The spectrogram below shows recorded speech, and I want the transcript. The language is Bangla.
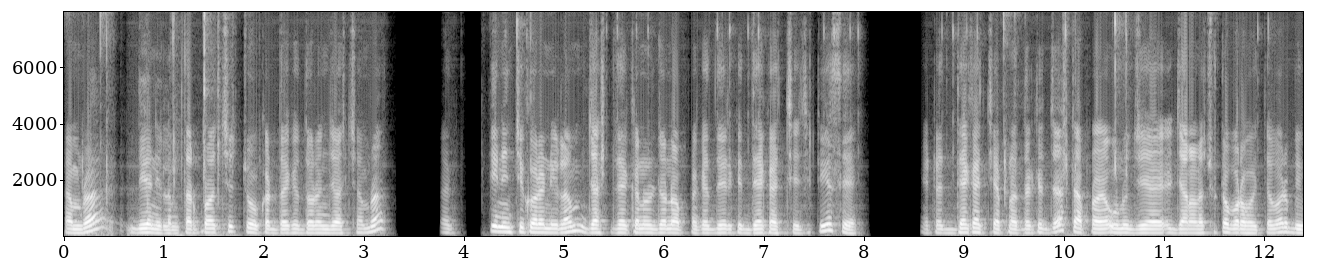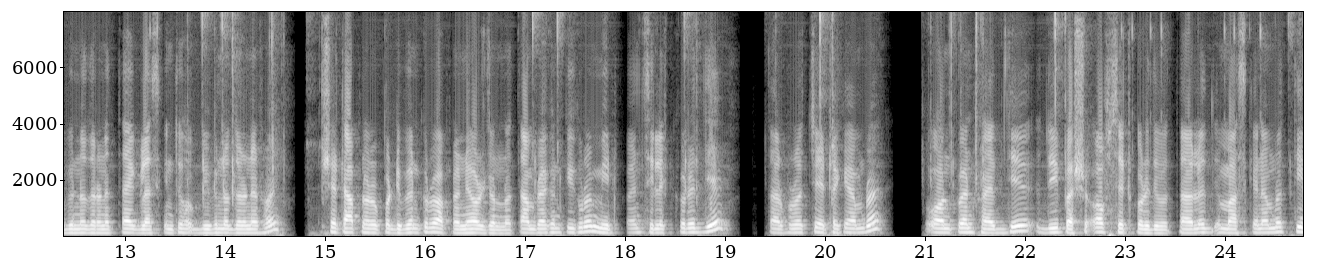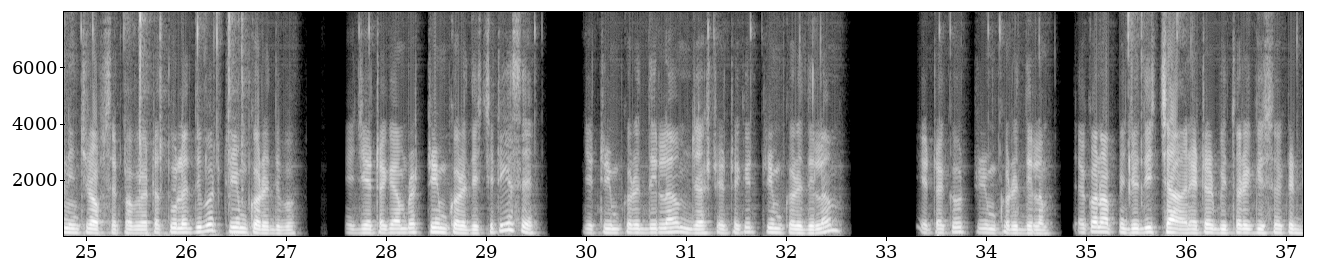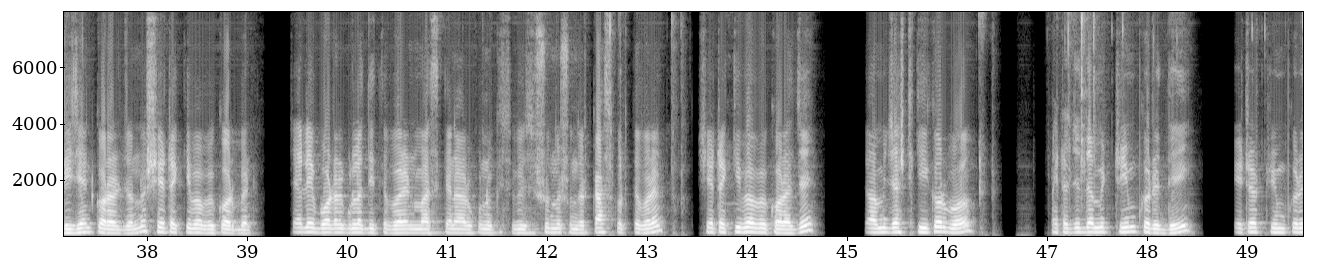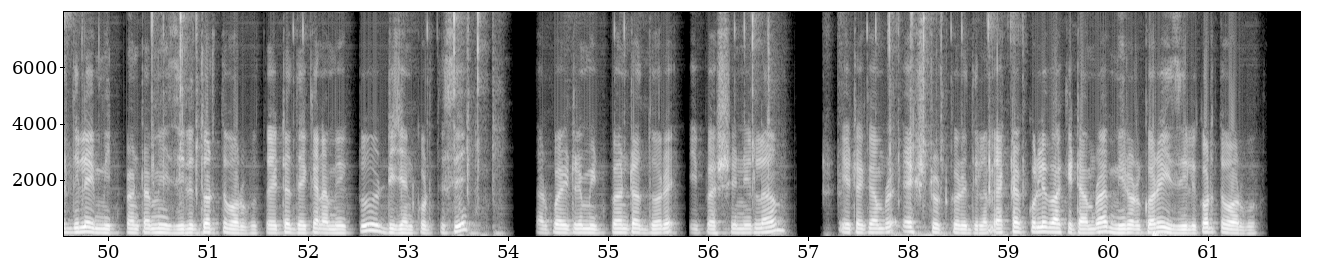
আমরা দিয়ে নিলাম। তারপর হচ্ছে চৌকাট দেখে ধরেন যাচ্ছে আমরা। তিন ইঞ্চি করে নিলাম। জাস্ট দেখানোর জন্য আপনাদেরকে দেখাচ্ছি ঠিক আছে? এটা দেখাচ্ছি আপনাদেরকে জাস্ট আপনার অনুযায়ী জানালা ছোটো বড় হইতে পারে। বিভিন্ন ধরনের থাই গ্লাস কিন্তু বিভিন্ন ধরনের হয়। সেটা আপনার উপর ডিপেন্ড করবে আপনার নেওয়ার জন্য। তো আমরা এখন কী করব? মিড পয়েন্ট সিলেক্ট করে দিয়ে তারপর হচ্ছে এটাকে আমরা ওয়ান পয়েন্ট ফাইভ দিয়ে দুই পাশে অফসেট করে দেবো। তাহলে মাঝখানে আমরা তিন ইঞ্চির অফসেট পাবো। এটা তুলে দিব ট্রিম করে দিব। এই যে এটাকে আমরা ট্রিম করে দিচ্ছি, ঠিক আছে? যে ট্রিম করে দিলাম জাস্ট এটাকে ট্রিম করে দিলাম। এটাকেও ট্রিম করে দিলাম। এখন আপনি যদি চান এটার ভিতরে কিছু একটা ডিজাইন করার জন্য, সেটা কীভাবে করবেন? চাইলে বর্ডারগুলো দিতে পারেন, মাঝখানে আর কোনো কিছু কিছু সুন্দর সুন্দর কাজ করতে পারেন। সেটা কীভাবে করা যায়? তো আমি জাস্ট কি করব? এটা যদি আমি ট্রিম করে দিই এটা ট্রিম করে দিলে মিড পয়েন্ট আমি ইজিলি ধরতে পারব। তো এটা দেখেন আমি একটু ডিজাইন করতেছি। তারপর এটার মিড পয়েন্টটা ধরে এই পাশে নিলাম। এটাকে আমরা এক্সট্রুড করে দিলাম। একটা করলে বাকিটা আমরা মিরর করে ইজিলি করতে পারব।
